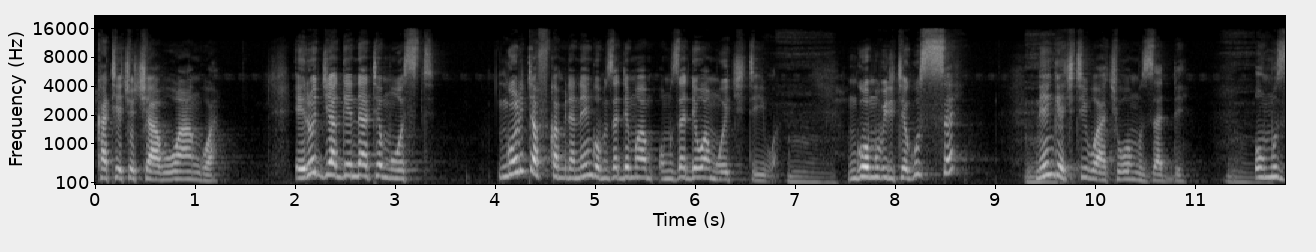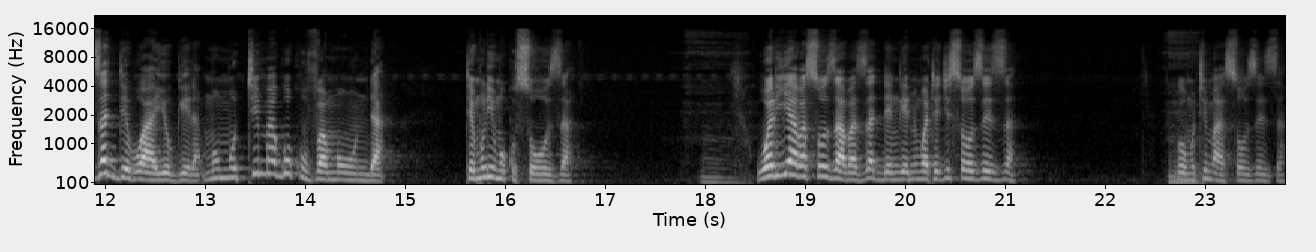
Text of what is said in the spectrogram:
kati ekyo kya buwangwa. Era ojja genda ate mu west ng'oli tafukamira naye ngaomuzadde mwa- omuzadde wa muwa ekitiibwa ng'omubiri tegusse naye ngaekitiibwa akiwa omuzadde omuzadde bw'ayogera mu mutima gwo kuva munda temulimu kusooza. Waliyo abasooza abazadde ng'emimwa tegisoozezza? Ng'omutima asoozezza?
